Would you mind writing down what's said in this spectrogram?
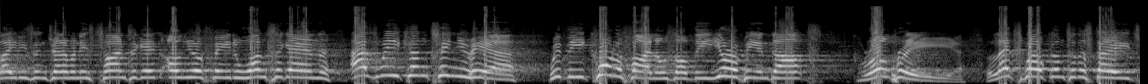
ladies and gentlemen, it's time to get on your feet once again as we continue here with the quarterfinals of the European Darts Grand Prix. Let's welcome to the stage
